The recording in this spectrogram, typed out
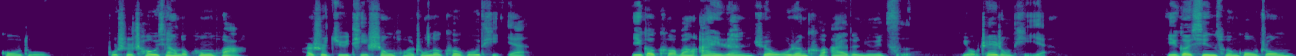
孤独，不是抽象的空话，而是具体生活中的刻骨体验。一个渴望爱人却无人可爱的女子有这种体验；一个心存孤忠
